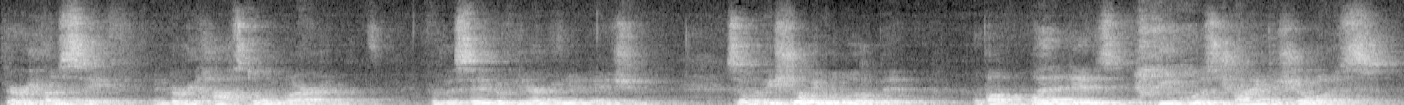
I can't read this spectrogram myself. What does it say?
very unsafe and very hostile environment for the sake of the Armenian nation. So let me show you a little bit about what it is he was trying to show us.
